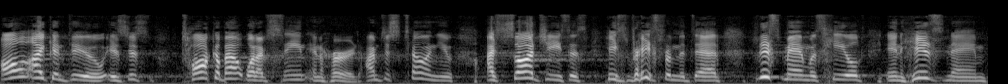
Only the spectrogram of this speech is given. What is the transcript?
All I can do is just talk about what I've seen and heard. I'm just telling you, I saw Jesus. He's raised from the dead. This man was healed in his name.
